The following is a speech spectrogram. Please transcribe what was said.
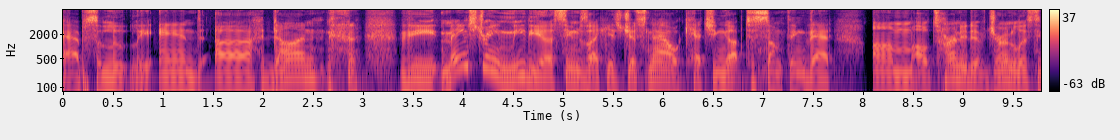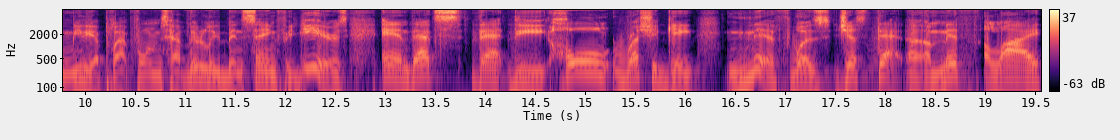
Absolutely. And uh, Don, the mainstream media seems like it's just now catching up to something that um, alternative journalists and media platforms have literally been saying for years, and that's that the whole Russiagate myth was just that a, a myth, a lie,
